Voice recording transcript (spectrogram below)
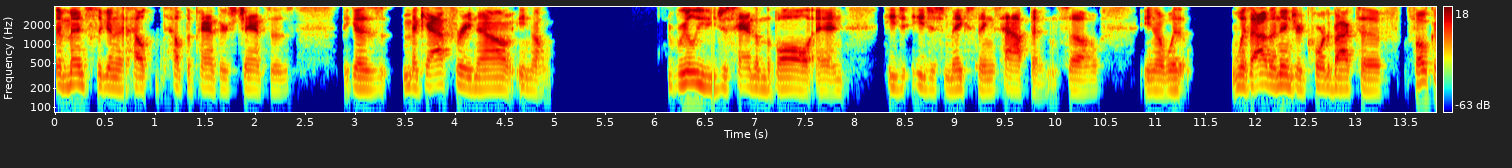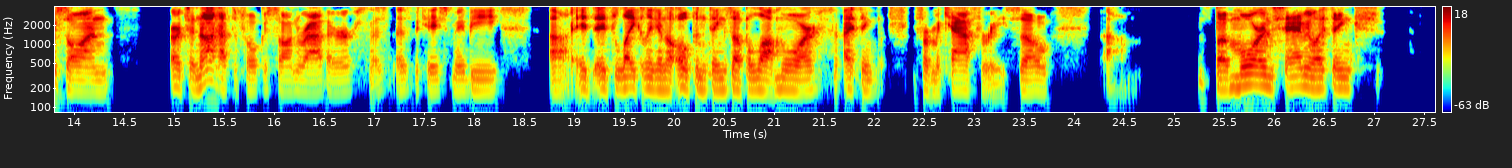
immensely going to help help the Panthers' chances because McCaffrey now, you know, really you just hand him the ball and he he just makes things happen. So, you know, with without an injured quarterback to f- focus on or to not have to focus on rather as as the case may be, uh, it, it's likely going to open things up a lot more, I think, f- for McCaffrey. So, um, but Moore and Samuel, I think,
